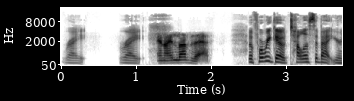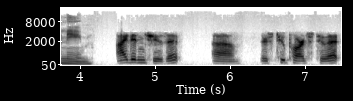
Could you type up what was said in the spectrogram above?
Right, right. And I love that. Before we go, tell us about your name. I didn't choose it. Um, there's two parts to it.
